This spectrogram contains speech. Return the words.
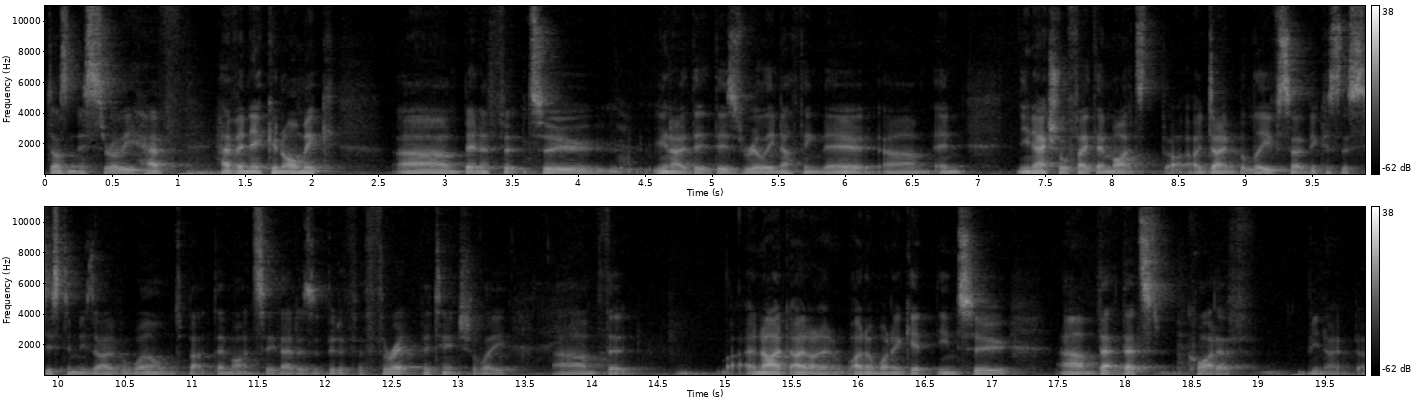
doesn't necessarily have have an economic um, benefit to you know there, there's really nothing there um, and in actual fact they might I don't believe so because the system is overwhelmed but they might see that as a bit of a threat potentially um, that and I, I don't I don't want to get into um, that that's quite a you know uh,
